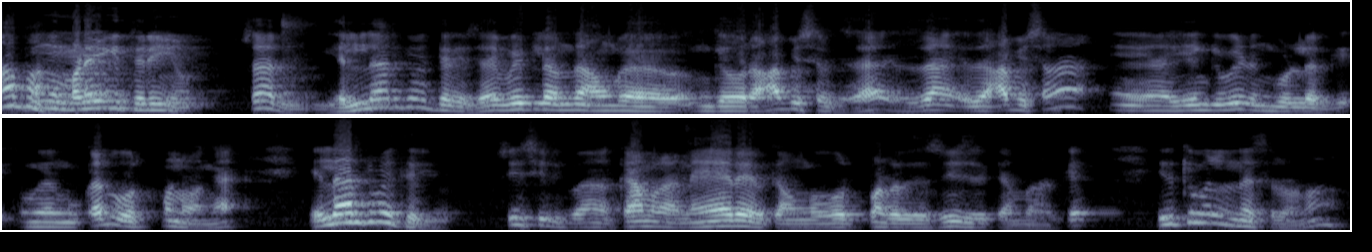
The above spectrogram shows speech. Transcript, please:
ஆமா. உங்க மனைவிக்கு தெரியும். சார் எல்லாருக்குமே தெரியும் சார். வீட்டில் வந்து அவங்க இங்கே ஒரு ஆஃபீஸ் இருக்கு சார். இதுதான் இது ஆஃபீஸ்னா எங்கள் வீடு இங்கே உள்ள இருக்கு. இவங்க உட்காந்து ஒர்க் பண்ணுவாங்க. எல்லாருக்குமே தெரியும். சிசிடிவி கேமரா நேரே இருக்கு. அவங்க ஒர்க் பண்ணுறது சிசிடிவி கேமரா இருக்கு. இதுக்கு மேலே என்ன சொல்லணும்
